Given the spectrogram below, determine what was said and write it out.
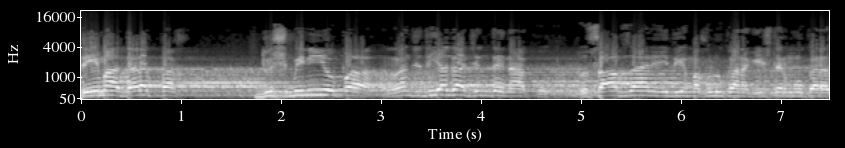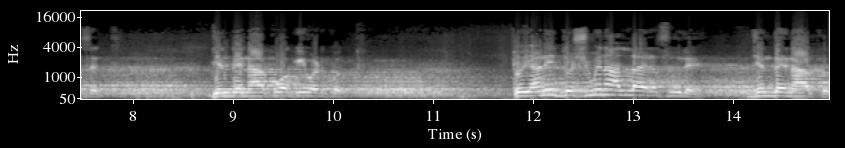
دیما درد پخ دشمنیوں پر رنج دیا گا جندے ناکو۔ تو صاف ظاہر ہے، یہ مخلوقانا گیشتر منہ کا رست جندے ناکو کی وڑکت تو یعنی دشمن اللہ رسول ہے، جندے ناکو۔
